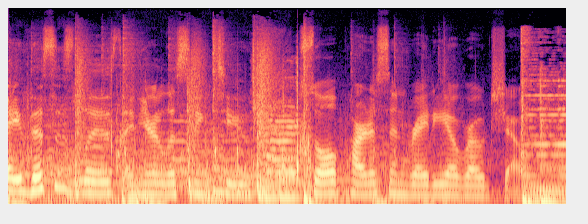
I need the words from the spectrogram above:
Hi, this is Liz, and you're listening to Soul Partizan Radio Roadshow.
